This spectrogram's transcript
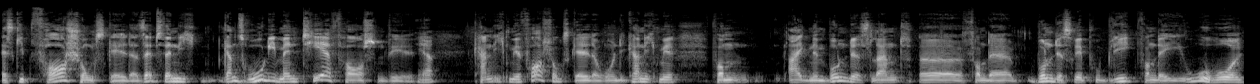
Es gibt Forschungsgelder. Selbst wenn ich ganz rudimentär forschen will, ja. kann ich mir Forschungsgelder holen. Die kann ich mir vom eigenen Bundesland, äh, von der Bundesrepublik, von der EU holen.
